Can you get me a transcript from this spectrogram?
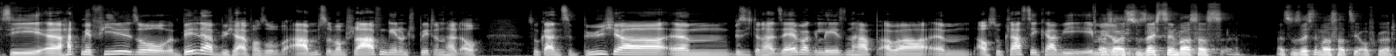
sie äh, hat mir viel so Bilderbücher einfach so abends und beim Schlafen gehen und später dann halt auch so ganze Bücher, ähm, bis ich dann halt selber gelesen habe, aber ähm, auch so Klassiker wie Emil Also und als du 16 warst, hast, als du 16 warst, hat sie aufgehört.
